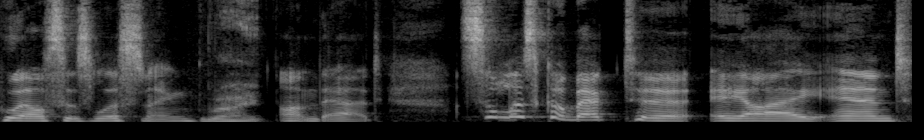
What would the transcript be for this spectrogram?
who else is listening right. on that. So let's go back to AI. And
